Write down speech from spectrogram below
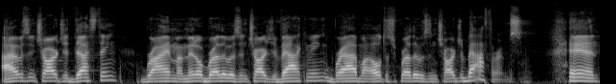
I was in charge of dusting. Brian, my middle brother, was in charge of vacuuming. Brad, my oldest brother, was in charge of bathrooms. And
